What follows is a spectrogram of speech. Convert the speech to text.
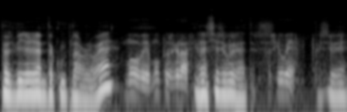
doncs mirarem de comprar-lo, eh? Molt bé, moltes gràcies. Gràcies a vosaltres. Passió bé. Passi bé.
